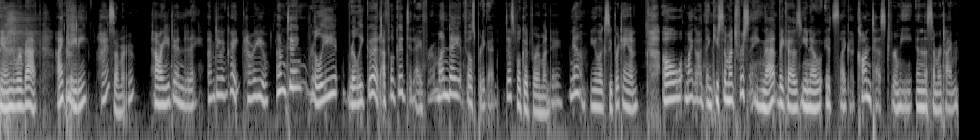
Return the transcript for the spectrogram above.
And we're back. Hi, Katie. Hi, Summer. How are you doing today? I'm doing great. How are you? I'm doing really, really good. I feel good today. For a Monday, it feels pretty good. Does feel good for a Monday. Yeah. You look super tan. Oh my God. Thank you so much for saying that because, you know, it's like a contest for me in the summertime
